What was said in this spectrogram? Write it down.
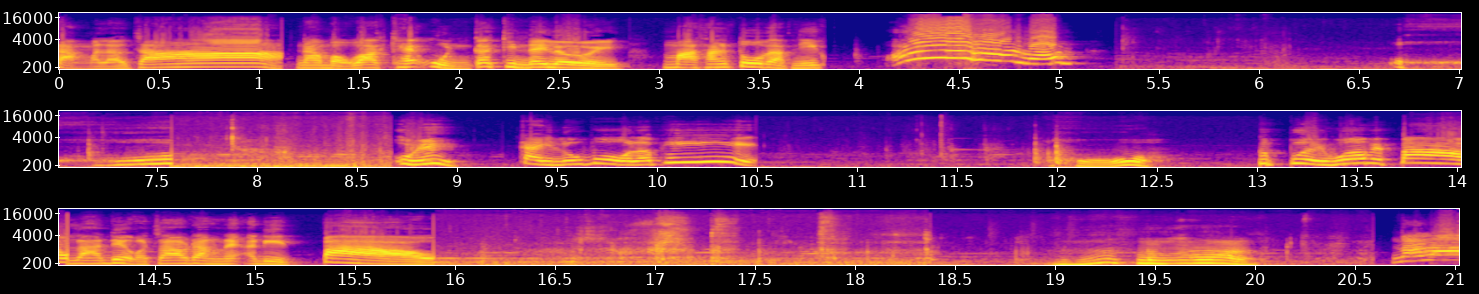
สั่งมาแล้วจ้า นางบอกว่าแค่อุ่นก็กินได้เลย มาทั้งตัวแบบนี้อ้าร้อน โอ้โห อุ้ยไก่รูโบแล้วพี่ โอ้โหคือเปื่อยเวอร์ไปเปล่า ร้านเดียวกับเจ้าดังในอดีตเปล่าหืมมึงอร่อยนารา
